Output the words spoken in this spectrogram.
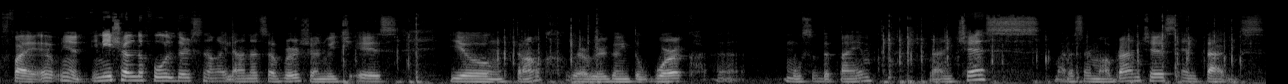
file. Eh, yun, initial na folders na kailangan sa version which is yung trunk where we're going to work uh, most of the time. Branches, para sa mga branches and tags.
